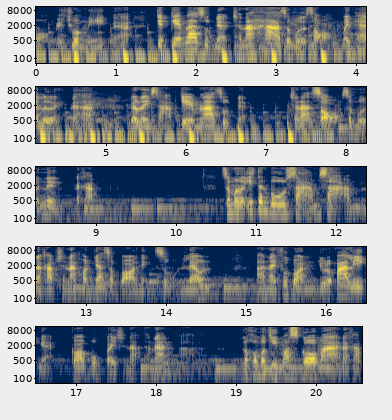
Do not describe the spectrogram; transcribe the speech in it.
มองในช่วงนี้นะฮะเจ็ดเกมล่าสุดเนี่ยชนะ 5 เสมอ 2 ไม่แพ้เลยนะฮะแล้วใน 3 เกมล่าสุดเนี่ยชนะ 2 เสมอ1นะครับ เสมออิสตันบูล 3-3 นะครับ ชนะคอนยาสปอร์ 1-0 แล้วในฟุตบอลยูโรปาลีกเนี่ย ก็บุกไปชนะทางด้านโลโคโมทีฟมอสโกมานะครับ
